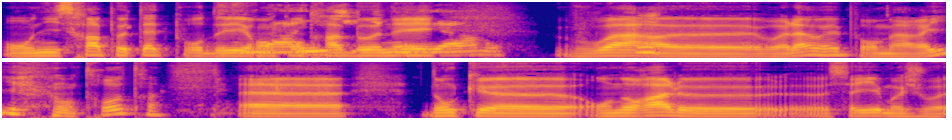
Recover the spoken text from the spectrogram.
On y sera peut-être pour des rencontres si tu abonnés regardes, voir Oui. euh, voilà ouais pour Marie entre autres Euh, donc euh, on aura le ça y est moi je vois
